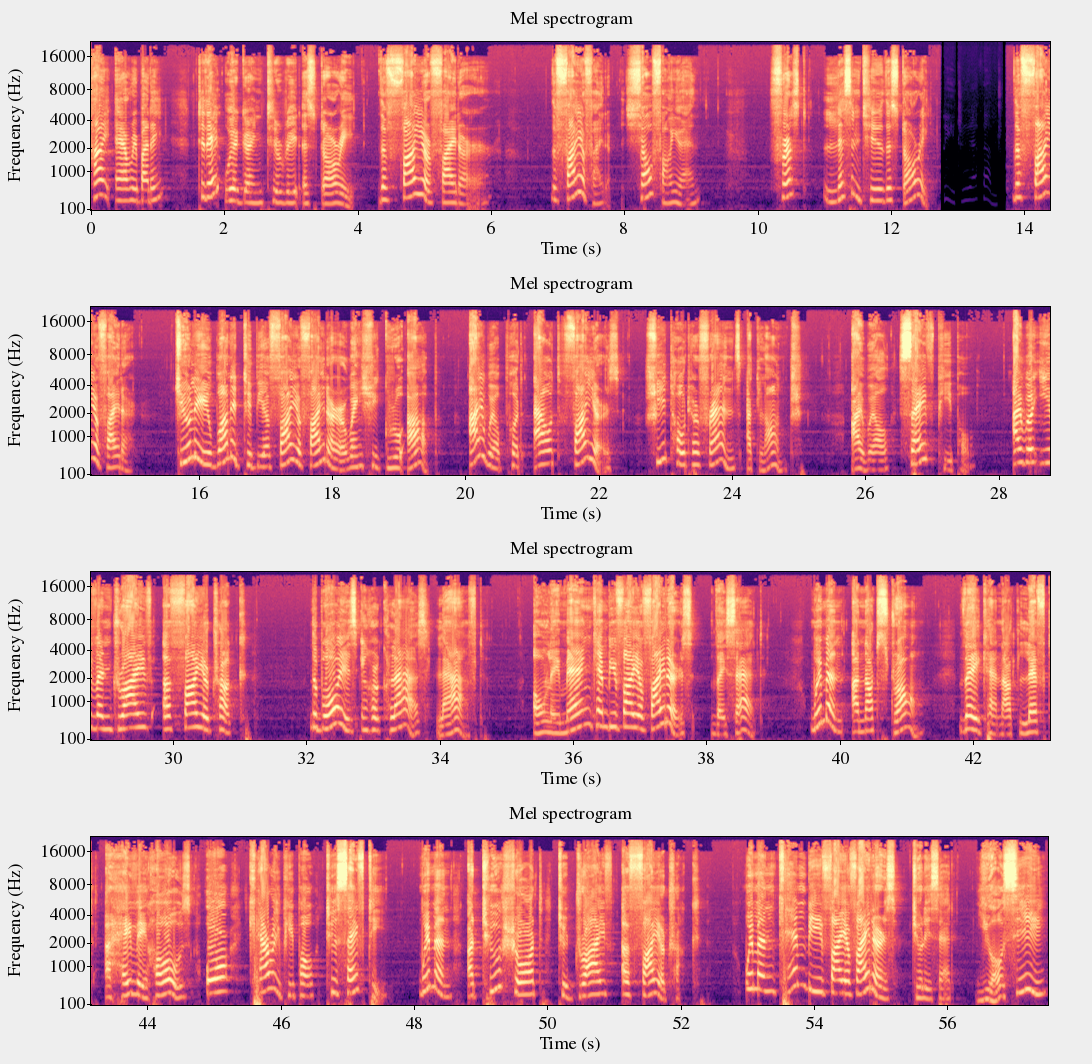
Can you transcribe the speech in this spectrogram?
Hi, everybody. Today we're going to read a story The Firefighter. The Firefighter, 消防员. First, listen to the story. The Firefighter. Julie wanted to be a firefighter when she grew up. I will put out fires, she told her friends at lunch. I will save people. I will even drive a fire truck. The boys in her class laughed. Only men can be firefighters, they said. Women are not strong. They cannot lift a heavy hose or carry people to safety. Women are too short to drive a fire truck. Women can be firefighters, Julie said. You'll see.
